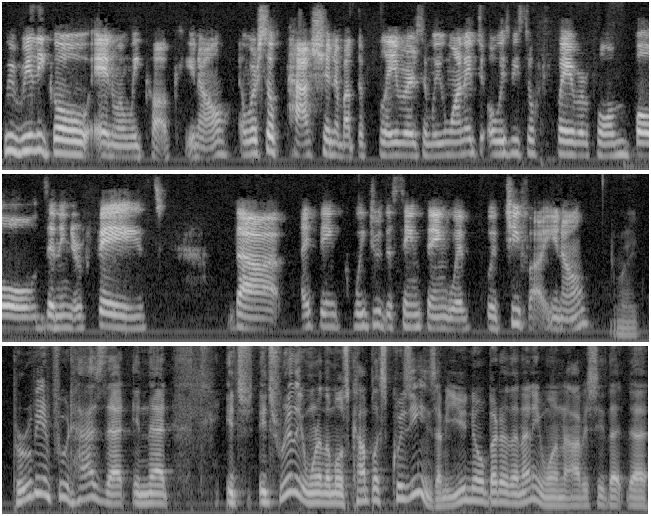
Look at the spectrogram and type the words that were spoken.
we really go in when we cook, you know, and we're so passionate about the flavors, and we want it to always be so flavorful and bold and in your face that I think we do the same thing with with chifa, you know. Right. Peruvian food has that in that it's it's really one of the most complex cuisines. I mean, you know better than anyone, obviously, that the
